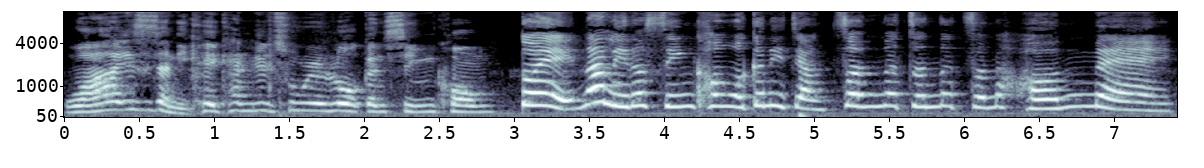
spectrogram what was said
哇！意思讲你可以看日出日落跟星空。对，那里的星空，我跟你讲，真的真的真的很美。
